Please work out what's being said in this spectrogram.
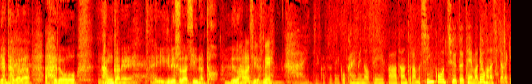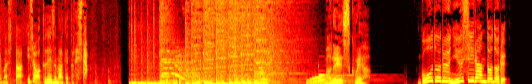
いや、だから、あの、なんかね、イギリスらしいなという話ですね。はい。ということで、5回目のペーパータントラム進行中というテーマでお話しいただきました。以上、トゥデイズマーケットでした。マネースクエア。5ドルニュージーランドドル、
